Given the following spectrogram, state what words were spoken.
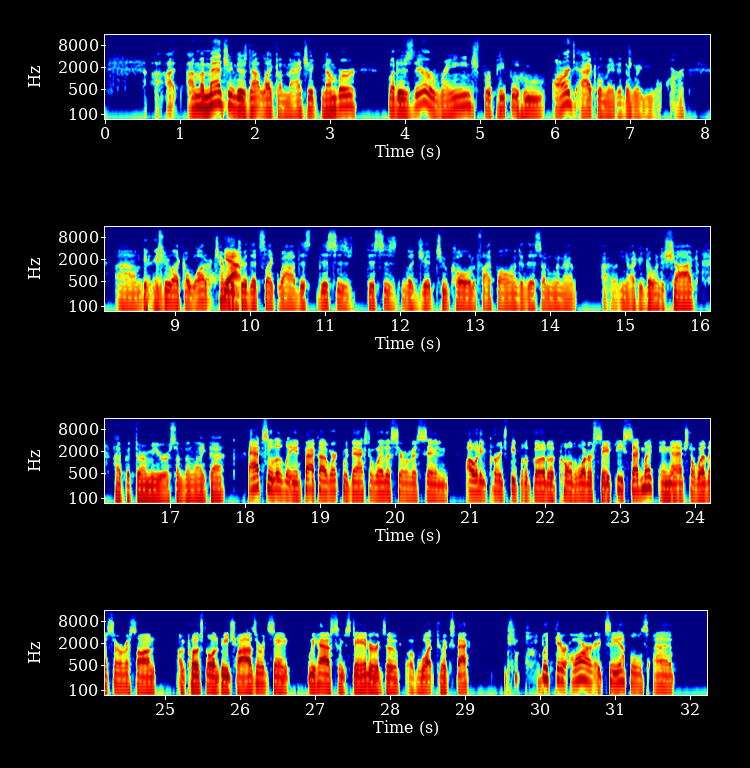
I, i'm imagining there's not like a magic number but is there a range for people who aren't acclimated the way you are um, to like a water temperature yeah. that's like, wow, this this is this is legit too cold. If I fall into this, I'm gonna, uh, you know, I could go into shock, hypothermia, or something like that. Absolutely. In fact, I work with National Weather Service, and I would encourage people to go to the cold water safety segment in National Weather Service on on coastal and beach hazards, and we have some standards of of what to expect. But there are examples of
